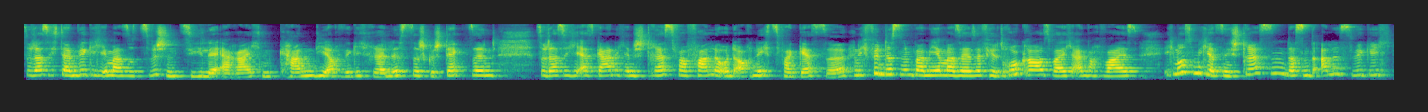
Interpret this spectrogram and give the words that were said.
sodass ich dann wirklich immer so Zwischenziele erreichen kann, die auch wirklich realistisch gesteckt sind, sodass ich erst gar nicht in Stress verfalle und auch nichts vergesse. Und ich finde, das nimmt bei mir immer sehr, sehr viel Druck raus, weil ich einfach weiß, ich muss mich jetzt nicht stressen. Das sind alles wirklich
